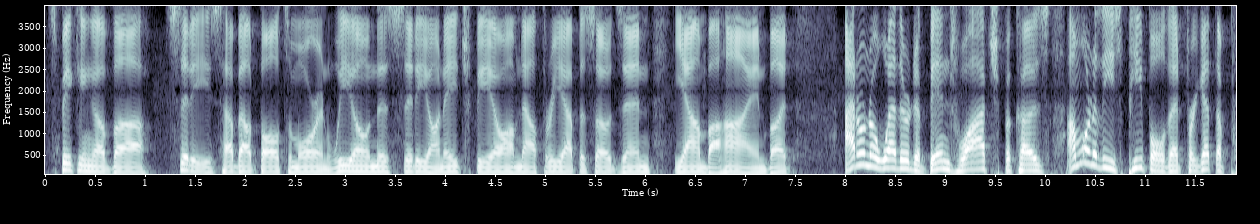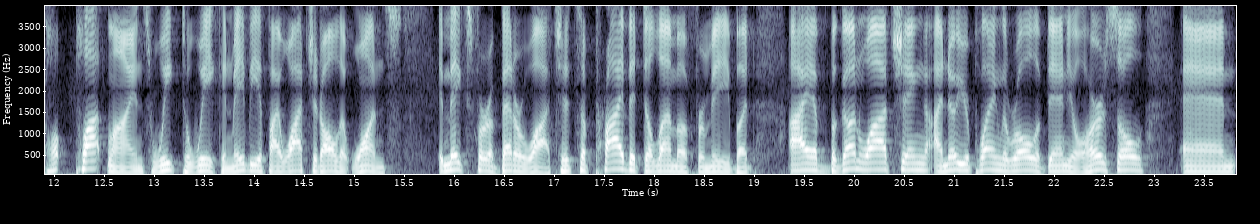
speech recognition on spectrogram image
speaking of uh, cities, how about Baltimore? And we own this city on HBO. I'm now three episodes in. Yeah, I'm behind, but. I don't know whether to binge watch because I'm one of these people that forget the pl- plot lines week to week. And maybe if I watch it all at once, it makes for a better watch. It's a private dilemma for me, but I have begun watching. I know you're playing the role of Daniel Hersl. And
